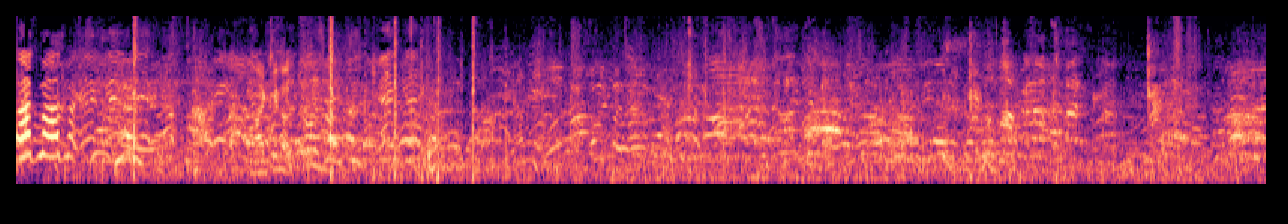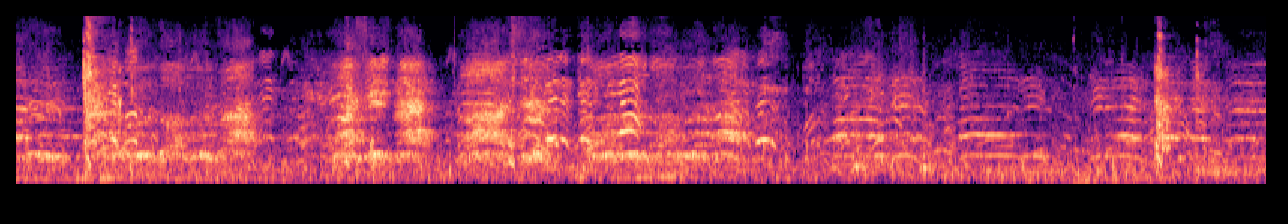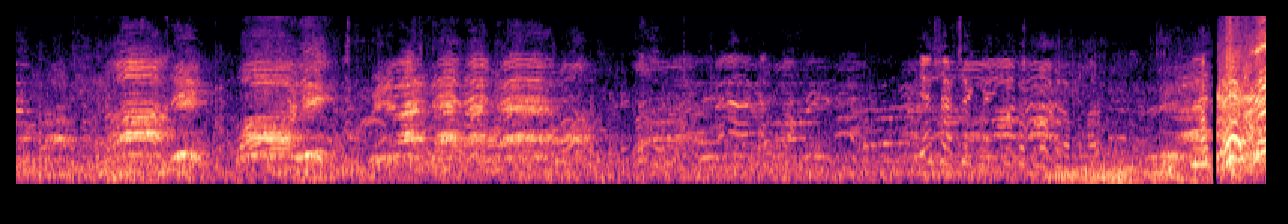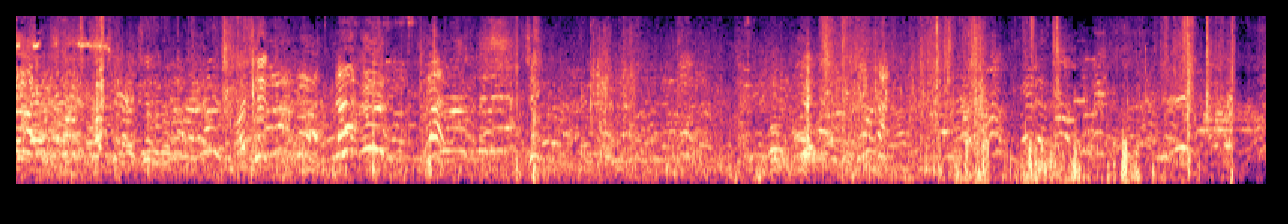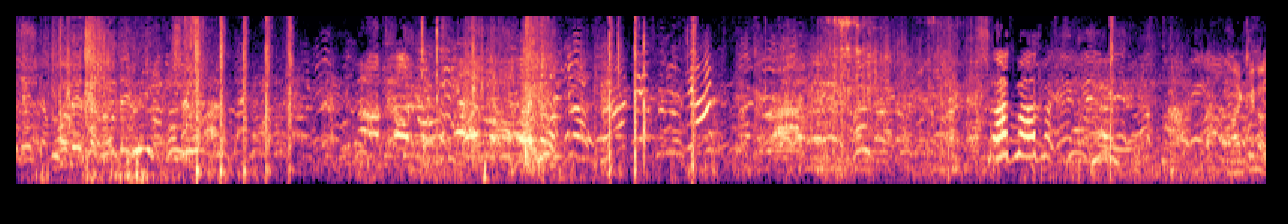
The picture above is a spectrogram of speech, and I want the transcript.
Atma atma. Sakin ol. Gençler çekmeyin. Kapatın o telefonları. Açın. Atma atma. Sakin ol.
